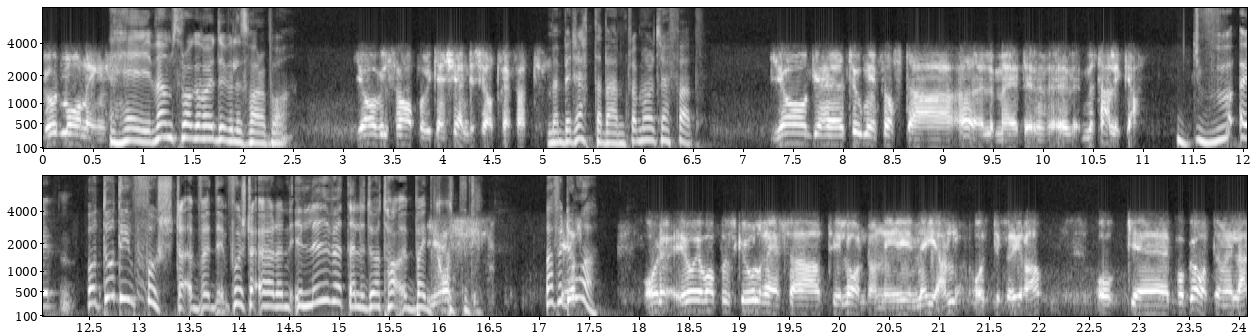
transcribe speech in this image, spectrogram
Good morning. Hej! Vems fråga var det du ville svara på? Jag vill svara på vilken kändis jag har träffat. Men berätta Bernt, vem har du träffat? Jag eh, tog min första öl med eh, Metallica. V- eh, Vadå din första, första ölen i livet? Eller du har tagit... Yes. Varför då? Och det, jo, jag var på en skolresa till London i nian, 84. Och eh, på båten mellan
